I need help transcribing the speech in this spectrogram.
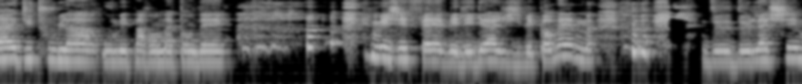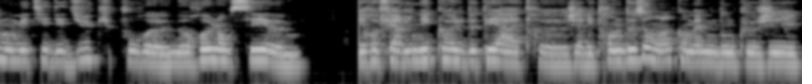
pas du tout là où mes parents m'attendaient. mais j'ai fait, mais les gars, j'y vais quand même. de, lâcher mon métier d'éduc pour euh, me relancer euh, et refaire une école de théâtre. Euh, j'avais 32 ans hein, quand même, donc j'ai.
